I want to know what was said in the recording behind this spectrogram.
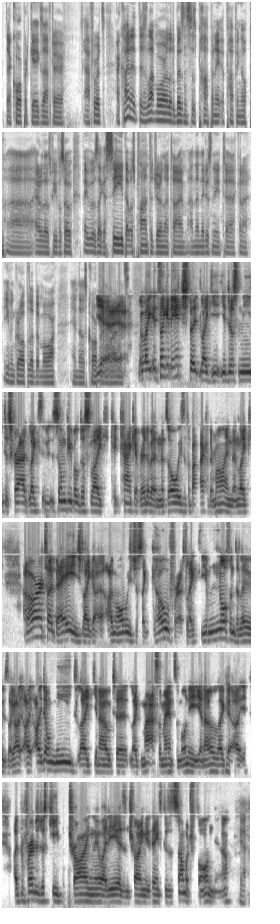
their corporate gigs after afterwards are kind of there's a lot more little businesses popping popping up uh, out of those people. So maybe it was like a seed that was planted during that time, and then they just need to kind of even grow up a little bit more in those corporate yeah, environments. Well, like it's like an itch that like you, you just need to scratch. Like some people just like can't get rid of it, and it's always at the back of their mind. And like at our type of age, like I, am always just like go for it. Like you have nothing to lose. Like I, I, I don't need like you know to like mass amounts of money. You know, like yeah. I I prefer to just keep trying trying new ideas and trying new things because it's so much fun, you know. Yeah.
